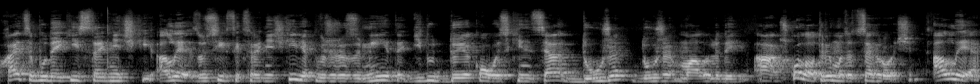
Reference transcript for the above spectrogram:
Хай це буде якісь середнячки, але з усіх цих середнячків, як ви ж розумієте, дійдуть до якогось кінця дуже дуже мало людей. А школа отримує за це гроші. Але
